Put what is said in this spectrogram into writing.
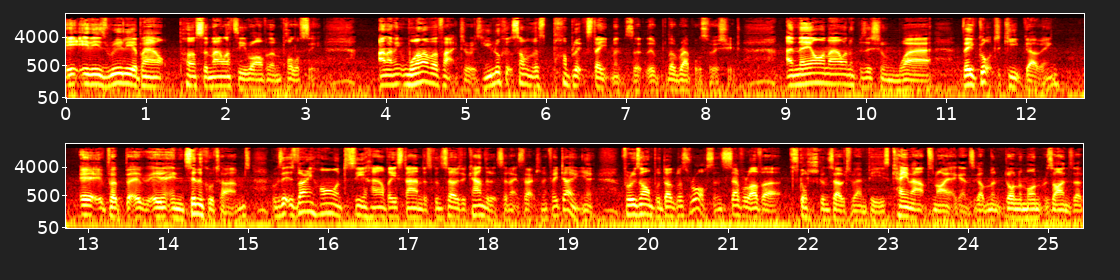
it, it is really about personality rather than policy. And I think one other factor is you look at some of the public statements that the, the, rebels have issued, and they are now in a position where they've got to keep going, Eh, in, in, cynical terms, because it's very hard to see how they stand as Conservative candidates in the next election if they don't. You know, for example, Douglas Ross and several other Scottish Conservative MPs came out tonight against the government. John Lamont resigned the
